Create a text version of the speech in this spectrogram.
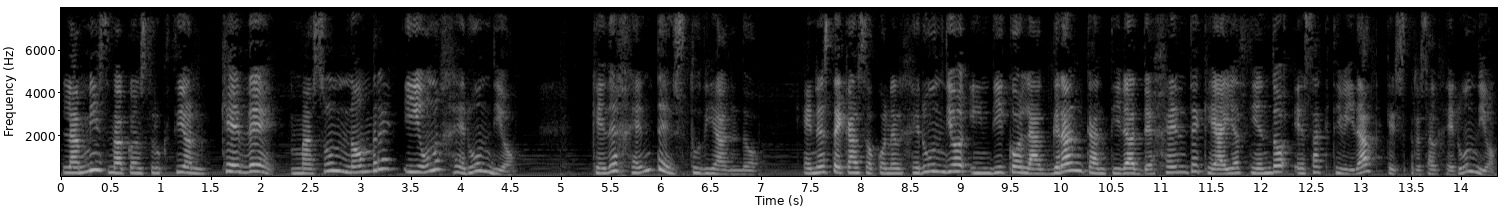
la misma construcción que de más un nombre y un gerundio. ¿Qué de gente estudiando? En este caso, con el gerundio indico la gran cantidad de gente que hay haciendo esa actividad que expresa el gerundio.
